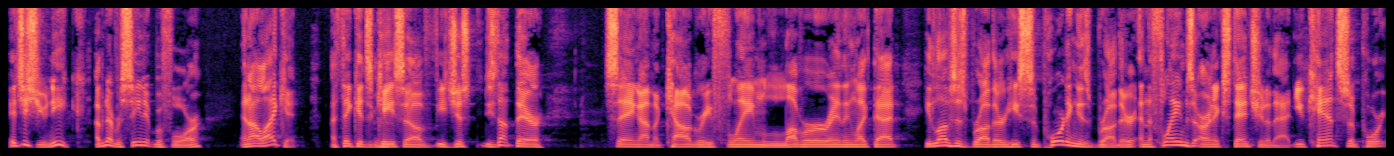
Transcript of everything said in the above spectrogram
It's just unique. I've never seen it before, and I like it. I think it's a case of he's just he's not there saying I'm a Calgary Flame lover or anything like that. He loves his brother. He's supporting his brother, and the Flames are an extension of that. You can't support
